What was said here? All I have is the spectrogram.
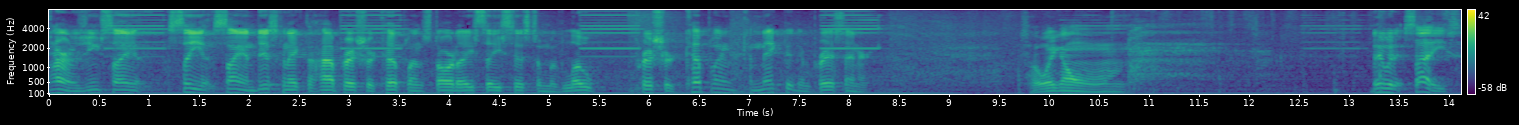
Right, as you it, see it saying disconnect the high pressure coupling, start AC system with low pressure coupling connected and press enter. So we gonna do what it says.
